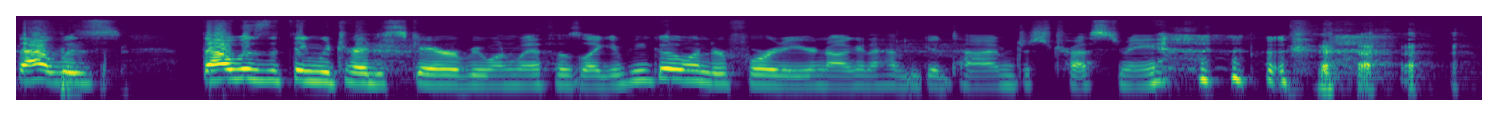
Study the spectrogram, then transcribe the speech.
that was that was the thing we tried to scare everyone with. was like, if you go under 40, you're not going to have a good time. Just trust me.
